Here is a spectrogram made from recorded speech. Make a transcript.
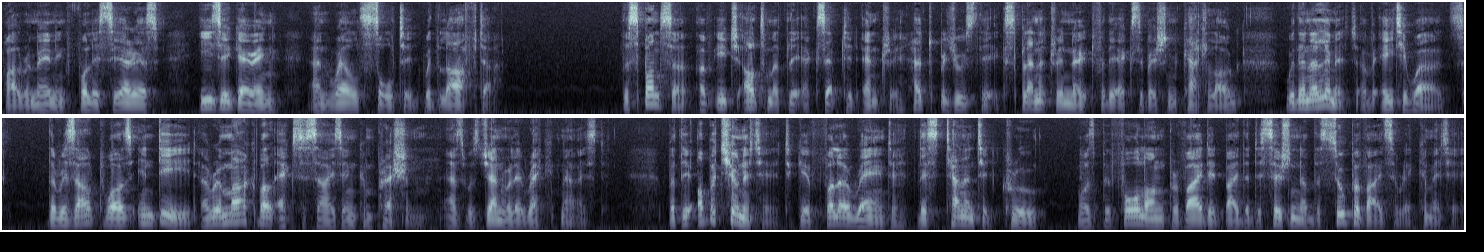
while remaining fully serious, easy-going, and well salted with laughter. The sponsor of each ultimately accepted entry had to produce the explanatory note for the exhibition catalogue within a limit of 80 words. The result was indeed a remarkable exercise in compression, as was generally recognized. But the opportunity to give fuller rein to this talented crew was before long provided by the decision of the Supervisory Committee,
